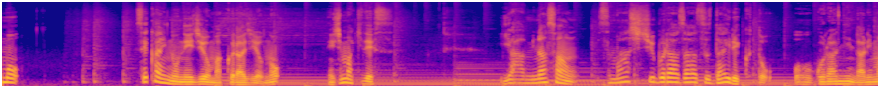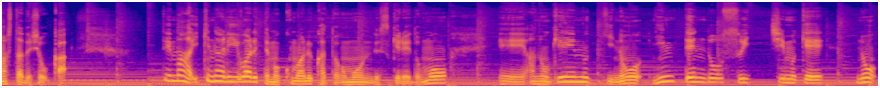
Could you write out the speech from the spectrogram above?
も、世界のネジを巻くラジオのネジ巻きです。いやー皆さん、スマッシュブラザーズダイレクトをご覧になりましたでしょうか？で、まあ、いきなり言われても困るかと思うんですけれども、えー、あのゲーム機の任天堂 switch 向けの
